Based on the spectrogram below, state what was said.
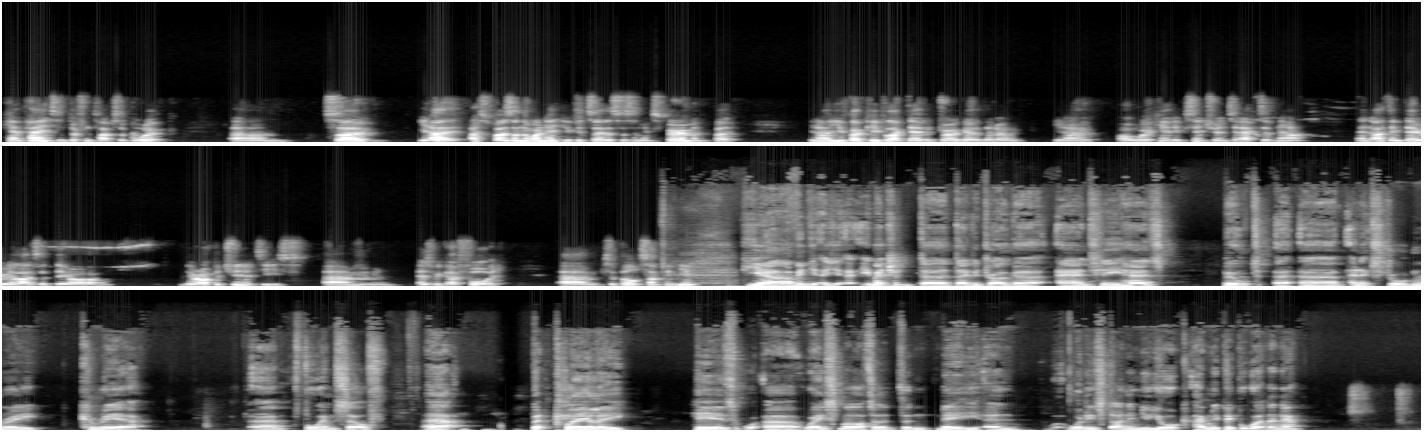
campaigns and different types of work. Um, so you know, I suppose on the one hand you could say this is an experiment, but you know, you've got people like David Droga that are, you know, are working at Accenture Interactive now, and I think they realize that there are there are opportunities um, as we go forward um, to build something new. Yeah, I mean, you, you mentioned uh, David Droga, and he has built uh, uh, an extraordinary career um, for himself. Uh, but clearly he is uh, way smarter than me and what he's done in New York. How many people work there now?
